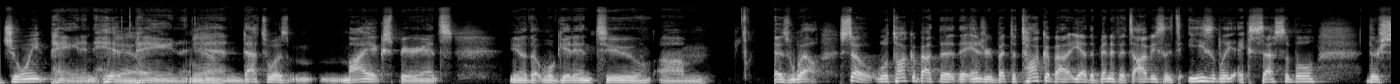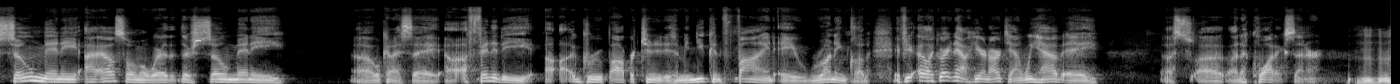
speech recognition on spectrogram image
joint pain and hip yeah. pain. Yeah. And that was my experience, you know, that we'll get into, um, as well. So we'll talk about the, the injury, but to talk about, yeah, the benefits, obviously it's easily accessible. There's so many. I also am aware that there's so many, uh, what can I say, uh, affinity uh, group opportunities. I mean, you can find a running club. If you like right now here in our town, we have a, a uh, an aquatic center. Mm-hmm.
